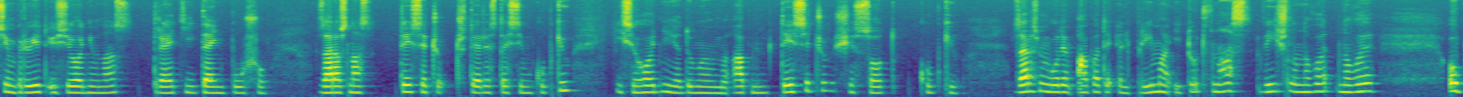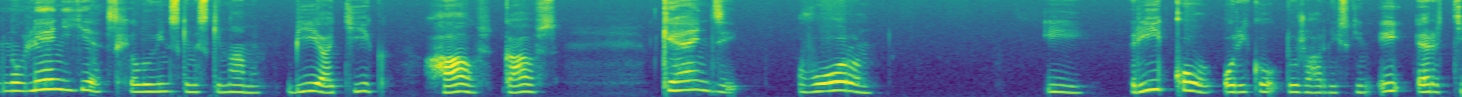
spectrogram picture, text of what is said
Всім привіт! І сьогодні в нас третій день пушу. Зараз у нас 1407 кубків. І сьогодні, я думаю, ми апнемо 1600 кубків. Зараз ми будемо апати Ель Пріма. І тут в нас вийшло нове, нове обновлення з хеллоуінськими скінами. Біа, Тік, Гаус, Гаус, Кенді, Ворон і Ріко. О, Ріко дуже гарний скін. І РТ.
